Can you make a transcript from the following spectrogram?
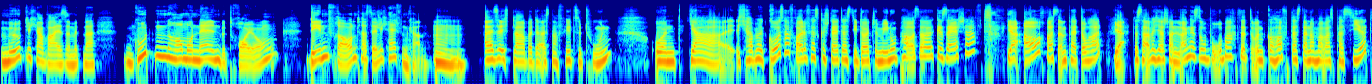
möglicherweise mit einer guten hormonellen Betreuung den Frauen tatsächlich helfen kann. Mhm. Also ich glaube, da ist noch viel zu tun. Und ja, ich habe mit großer Freude festgestellt, dass die Deutsche Menopause-Gesellschaft ja auch was im Petto hat. Ja. Das habe ich ja schon lange so beobachtet und gehofft, dass da nochmal was passiert.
